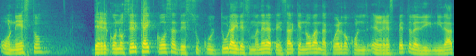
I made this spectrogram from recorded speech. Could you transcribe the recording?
honesto, de reconocer que hay cosas de su cultura y de su manera de pensar que no van de acuerdo con el respeto y la dignidad,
